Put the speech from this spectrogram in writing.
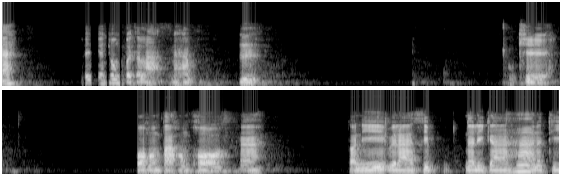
นะ เล่นกันช่วงเปิดตลาดนะครับ อืมโอเค พอหอมปากหอมคอนะ ตอนนี้เวลา 10นาฬิกา5นาที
